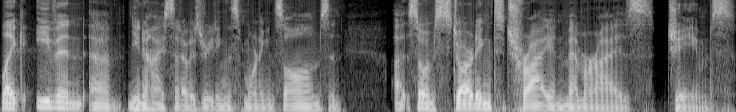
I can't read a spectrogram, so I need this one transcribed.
Like even um, you know how I said I was reading this morning in Psalms, and uh, so I'm starting to try and memorize James,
